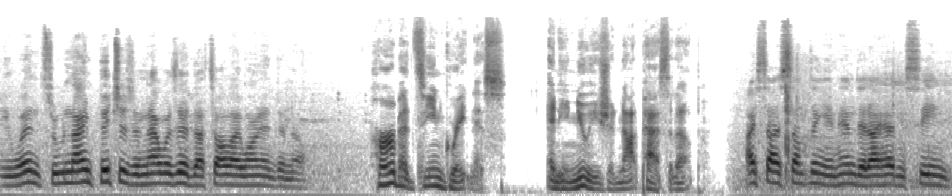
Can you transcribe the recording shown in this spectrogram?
He went through nine pitches, and that was it. That's all I wanted to know. Herb had seen greatness, and he knew he should not pass it up. I saw something in him that I hadn't seen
